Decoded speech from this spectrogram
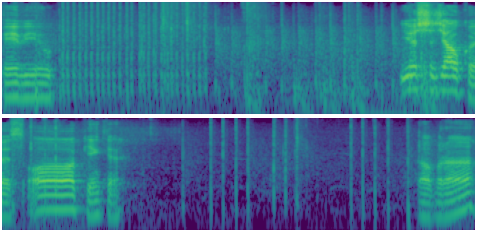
Chybił. I Jeszcze działko jest. O, pięknie. Dobra.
